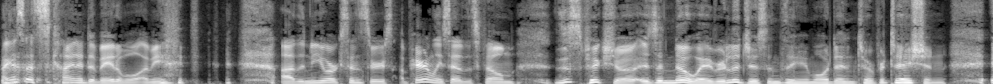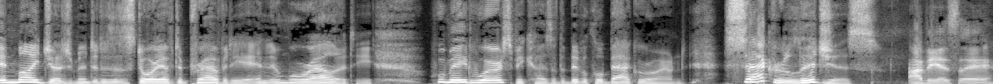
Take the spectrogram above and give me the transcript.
I guess that's kind of debatable. I mean, uh, the New York censors apparently said of this film, "This picture is in no way religious in theme or interpretation. In my judgment, it is a story of depravity and immorality." Who made worse because of the biblical background? Sacrilegious. Obviously.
